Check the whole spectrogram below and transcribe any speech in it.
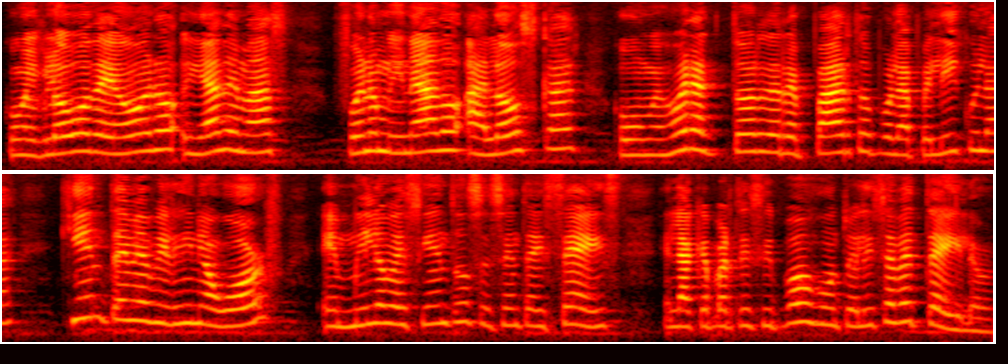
con el Globo de Oro y además fue nominado al Oscar como mejor actor de reparto por la película ¿Quién teme a Virginia Woolf? en 1966, en la que participó junto a Elizabeth Taylor.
